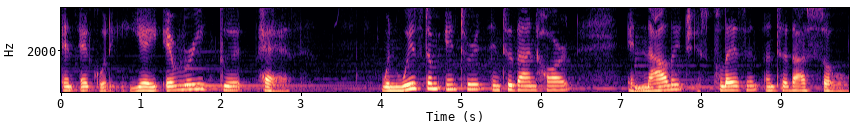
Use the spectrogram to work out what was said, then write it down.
and equity, yea, every good path. When wisdom entereth into thine heart, and knowledge is pleasant unto thy soul,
